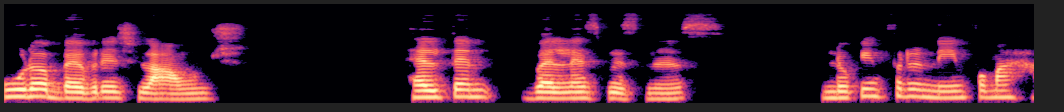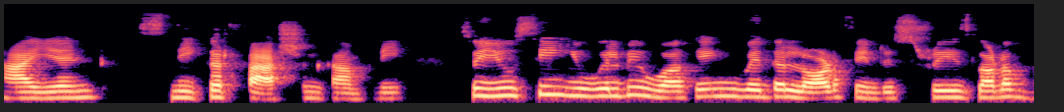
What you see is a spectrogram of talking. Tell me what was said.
food or beverage lounge, health and wellness business, looking for a name for my high-end sneaker fashion company. So you see, you will be working with a lot of industries, a lot of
